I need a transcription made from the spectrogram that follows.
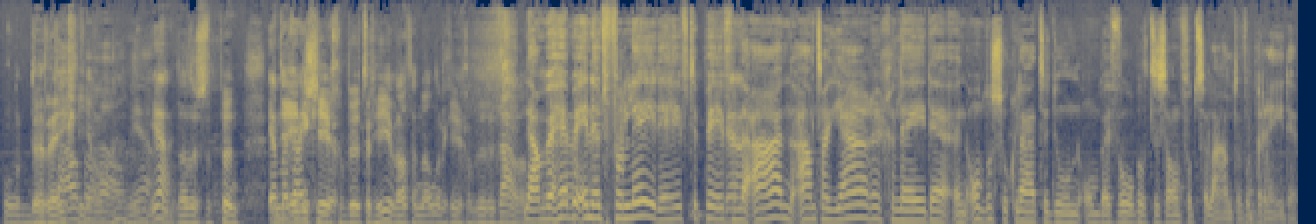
voor de regio. verhaal, ja. Ja. Dat, is het punt. En maar de ene keer gebeurt er hier wat en de andere keer gebeurt er daar wat. Nou, we hebben in het verleden, heeft de PvdA een aantal jaren geleden een onderzoek laten doen om bijvoorbeeld de Zandvoortselaan te verbreden.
